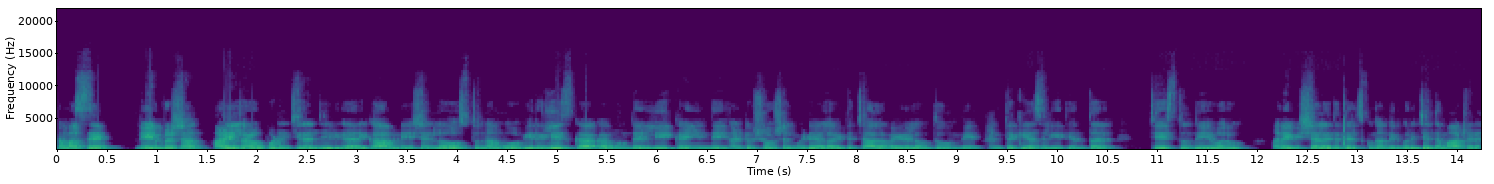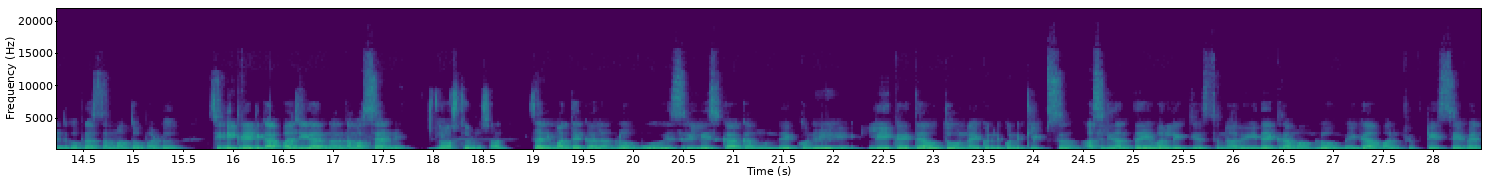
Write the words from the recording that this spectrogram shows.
నమస్తే నేను ప్రశాంత్. అనిల్ రావుపూడి చిరంజీవి గారి కాంబినేషన్లో వస్తున్న మూవీ రిలీజ్ కాక ముందే లీక్ అయ్యింది అంటూ సోషల్ మీడియాలో అయితే చాలా వైరల్ అవుతూ ఉంది. అంతకీ అసలు ఇది ఎంత చేస్తుంది ఎవరు? అనే విషయాలు అయితే తెలుసుకుందాం. దీని గురించి అయితే మాట్లాడేందుకు ప్రస్తుతం మనతో పాటు సినీ క్రిటిక్ అప్పాజీ గారు ఉన్నారు. నమస్తే అండి. నమస్తే ప్రశాంత్. సార్ ఈ మధ్య కాలంలో మూవీస్ రిలీజ్ కాక ముందే కొన్ని. లీక్ అయితే అవుతూ ఉన్నాయి. కొన్ని కొన్ని క్లిప్స్. అసలు ఇదంతా ఎవరు లీక్ చేస్తున్నారు? ఇదే క్రమంలో మెగా వన్ ఫిఫ్టీ సెవెన్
